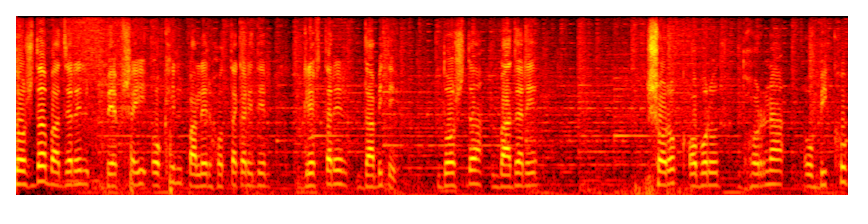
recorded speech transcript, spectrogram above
দশদা বাজারের ব্যবসায়ী অখিল পালের হত্যাকারীদের গ্রেফতারের দাবিতে দশদা বাজারে সড়ক অবরোধ, ধর্ণা ও বিক্ষোভ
